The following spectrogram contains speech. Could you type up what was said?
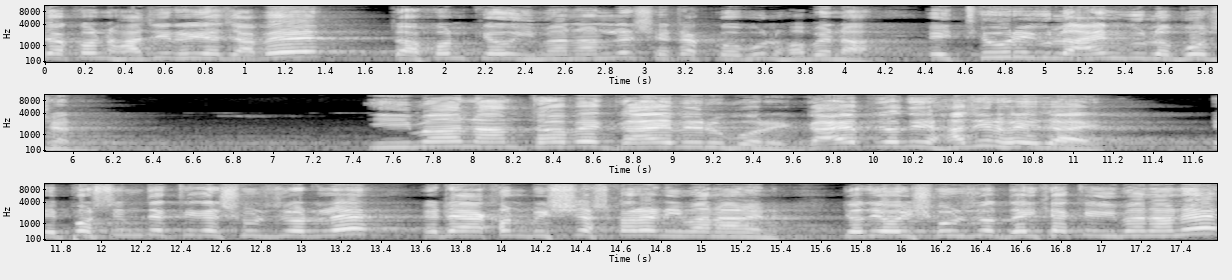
যখন হাজির হয়ে যাবে, তখন কেউ ইমান আনলে সেটা কবুল হবে না। এই থিওরিগুলো, আইনগুলো বোঝেন। ইমান আনতে হবে গায়েবের উপরে। গায়েব যদি হাজির হয়ে যায়, এই পশ্চিম দিক থেকে সূর্য উঠলে এটা এখন বিশ্বাস করেন ইমান আনেন। যদি ওই সূর্য দেখে কেউ ইমান আনে,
